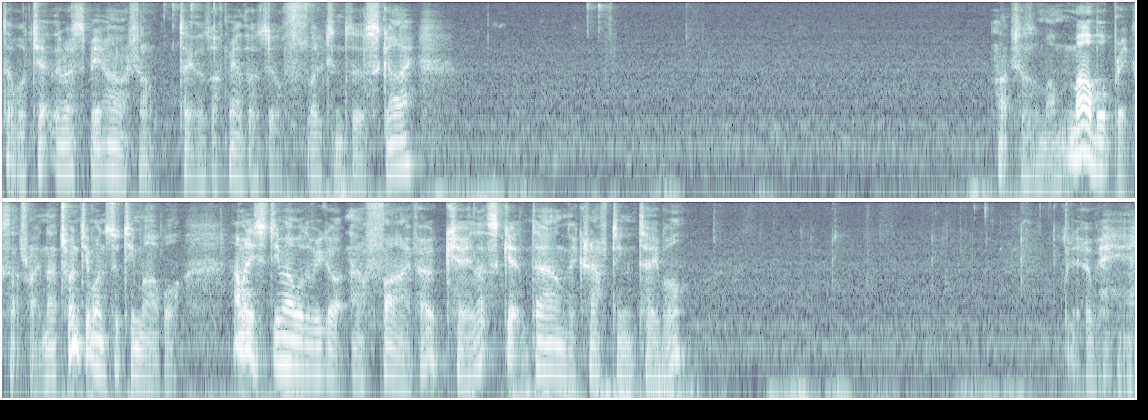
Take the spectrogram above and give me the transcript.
Double check the recipe. Oh, I shall take those off me, otherwise they'll float into the sky. Chisel marble. Marble bricks, that's right. Now 21 sooty marble. How many sooty marble have we got now? Five. Okay, let's get down the crafting table. Put it over here.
